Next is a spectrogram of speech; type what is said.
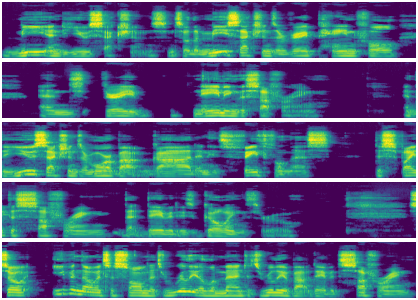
me and you sections. And so the me sections are very painful and very naming the suffering. And the you sections are more about God and his faithfulness despite the suffering that David is going through. So even though it's a psalm that's really a lament, it's really about David's suffering,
